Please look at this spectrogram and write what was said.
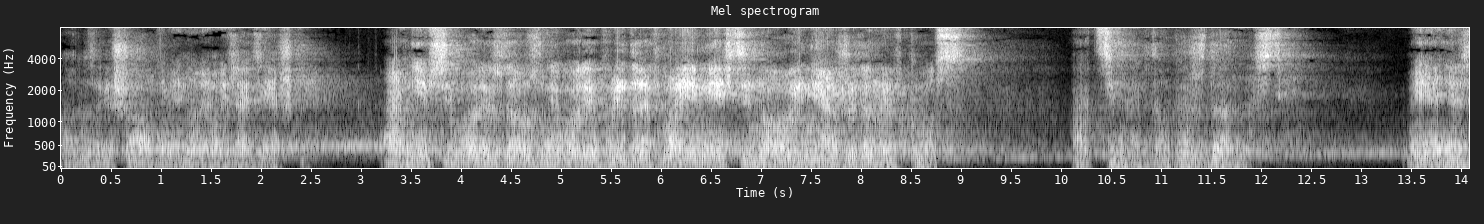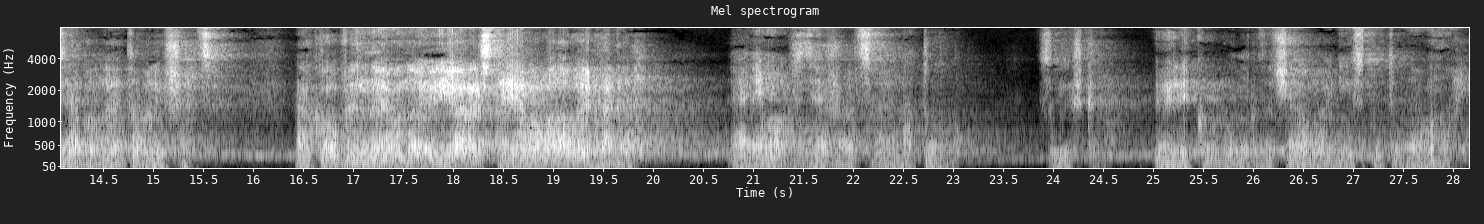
но разрешал неминуемой задержкой. Они всего лишь должны были придать моей мести новый неожиданный вкус. Оттенок долгожданности. Меня нельзя было этого лишать. Накопленная мною ярость требовала выхода. Я не мог сдерживать свою натуру. Слишком велико было разочарование, испытанное мной.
